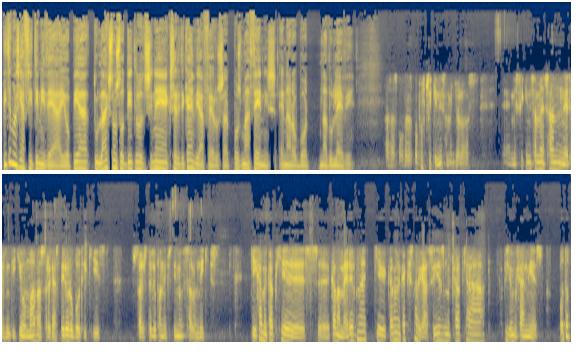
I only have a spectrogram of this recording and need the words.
Πείτε μας για αυτή την ιδέα, η οποία τουλάχιστον στον τίτλο της είναι εξαιρετικά ενδιαφέρουσα, πώς μαθαίνεις ένα ρομπότ να δουλεύει. Θα σας πω, θα σας πω πώς ξεκινήσαμε κιόλας. Εμείς ξεκινήσαμε σαν ερευνητική ομάδα στο εργαστήριο ρομποτικής στο Αριστοτέλειο Πανεπιστήμιο Θεσσαλονίκης. Και είχαμε κάποιες. κάναμε έρευνα και κάναμε κάποιες συνεργασίες με κάποια, κάποιες βιομηχανίες. Όταν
